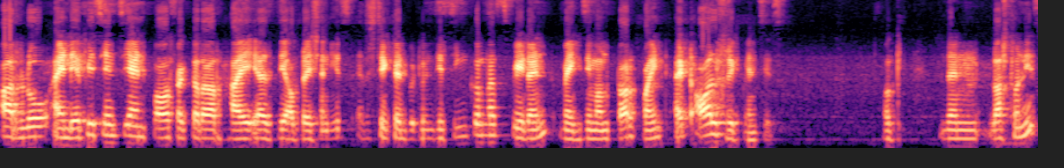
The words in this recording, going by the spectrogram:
are low and efficiency and power factor are high as the operation is restricted between the synchronous speed and maximum torque point at all frequencies. Okay. Then last one is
